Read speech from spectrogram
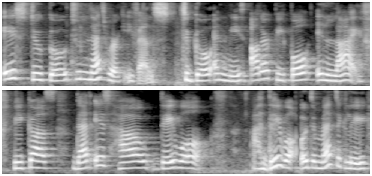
is to go to network events, to go and meet other people in life because that is how they will and they will automatically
